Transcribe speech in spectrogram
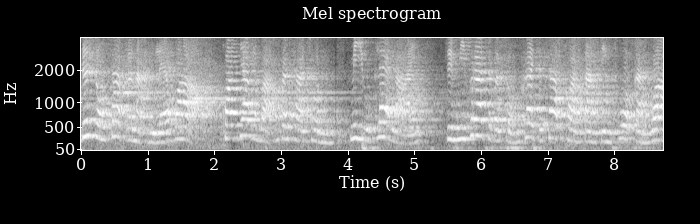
ได้ทรงทราบระหนักอยู่แล้วว่า ความยากลำบากของประชาชนมีอยู่แพร่หลาย จึงมีพระราชประสงค์ใคร่จะทราบความตามจริงทั่วกันว่า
